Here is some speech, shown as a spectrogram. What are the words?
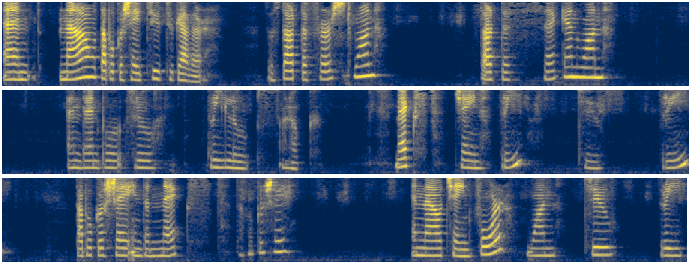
And now double crochet two together. So start the first one. Start the second one. And then pull through three loops on hook. Next chain three. Two three. Double crochet in the next double crochet. And now chain four. One two three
